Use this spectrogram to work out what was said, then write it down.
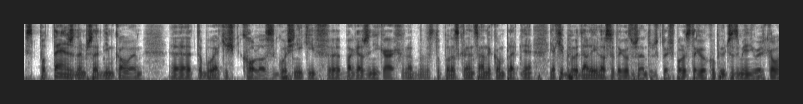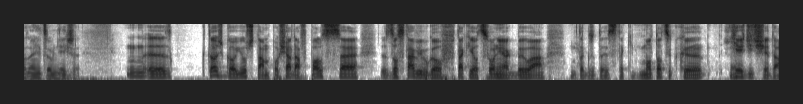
z potężnym przednim kołem. E, to był jakiś kolos, głośniki w e, bagażnikach, no, po prostu porozkręcany kompletnie. Jakie były dalej losy tego sprzętu? Czy ktoś w Polsce go kupił, czy zmieniłeś koło na nieco mniejsze? Ktoś go już tam posiada w Polsce, zostawił go w takiej odsłonie jak była, także to jest taki motocykl, y, jeździć się da,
